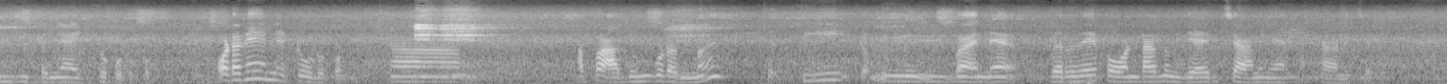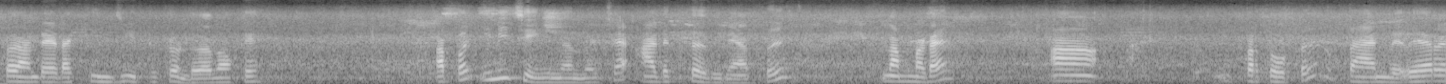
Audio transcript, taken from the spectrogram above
ഇഞ്ചി ഇപ്പം ഞാൻ ഇട്ട് കൊടുക്കും. ഉടനെ തന്നെ ഇട്ട് കൊടുക്കും. അപ്പോൾ അതും കൂടെ ഒന്ന് തീ പിന്നെ വെറുതെ പോകണ്ടെന്ന് വിചാരിച്ചാണ് ഞാൻ കാണിച്ചത്. അപ്പോൾ അതുകൊണ്ട് ഇടയ്ക്ക് ഇഞ്ചി ഇട്ടിട്ടുണ്ട്. നോക്കേ. അപ്പോൾ ഇനി ചെയ്യുന്നതെന്ന് വെച്ചാൽ അടുത്തതിനകത്ത് നമ്മുടെ ഇപ്പുറത്തോട്ട് പാൻ വേറെ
